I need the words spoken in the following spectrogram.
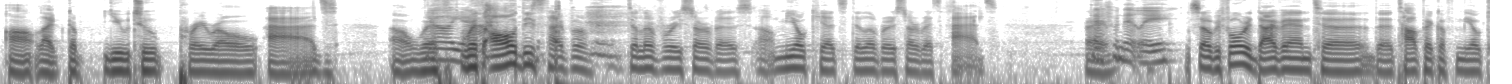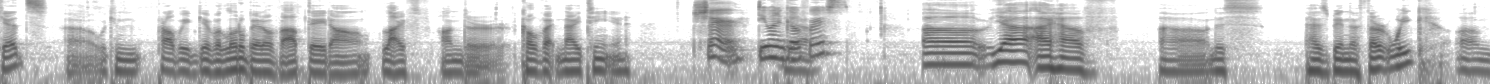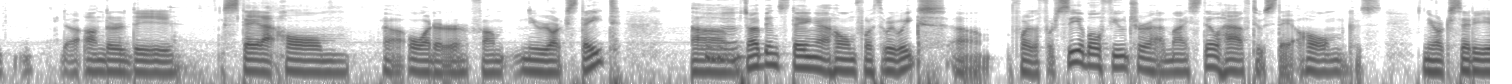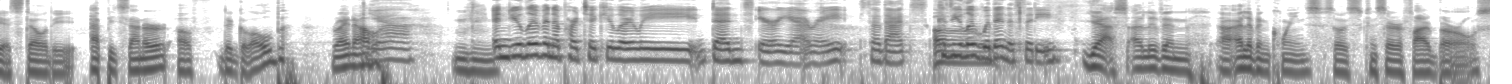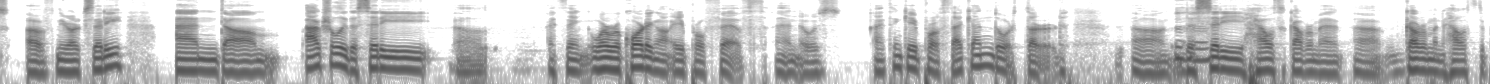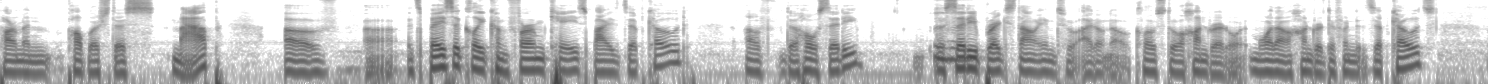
uh like the YouTube pre-roll ads uh, with Oh, yeah. with all these type of delivery service uh, meal kits delivery service ads. Right. Definitely. So before we dive into the topic of meal kits, uh, we can probably give a little bit of update on life under COVID nineteen. Sure. Do you want to go Yeah. first? Uh, yeah, I have. Uh, this has been the third week um, under the stay-at-home uh, order from New York State. Um, Mhm. So I've been staying at home for three weeks. Um, for the foreseeable future, I might still have to stay at home because New York City is still the epicenter of the globe right now. Yeah. Hmm And you live in a particularly dense area, right? So that's because you live within a city. Yes, I live in uh, I live in Queens, so it's considered five boroughs of New York City, and um, actually the city, uh, I think we're recording on April fifth, and it was I think April second or third. Uh, The city health government uh, government health department published this map of uh, it's basically confirmed case by zip code of the whole city the city breaks down into I don't know close to a hundred or more than a hundred different zip codes,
